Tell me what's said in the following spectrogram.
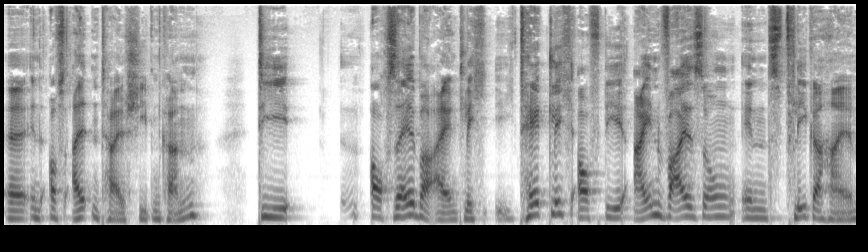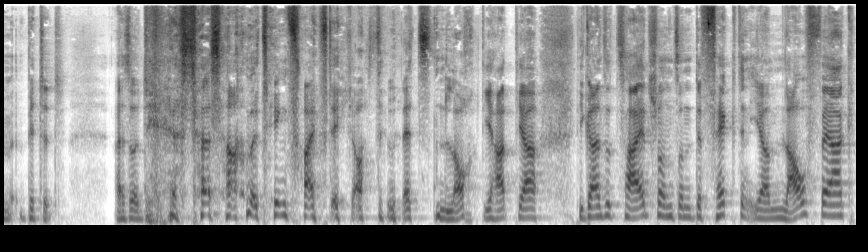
äh, in, aufs alten Teil schieben kann, die auch selber eigentlich täglich auf die Einweisung ins Pflegeheim bittet. Also die, das arme Ding pfeift echt aus dem letzten Loch. Die hat ja die ganze Zeit schon so einen Defekt in ihrem Laufwerk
